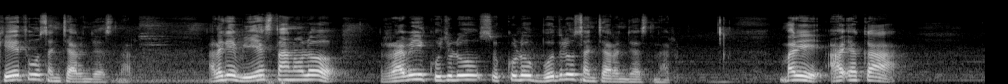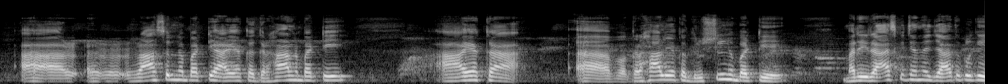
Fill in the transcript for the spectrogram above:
కేతువు సంచారం చేస్తున్నారు. అలాగే వ్యయ స్థానంలో రవి కుజుడు శుక్రుడు బుధుడు సంచారం చేస్తున్నారు. మరి ఆ యొక్క రాశులను రాసులను బట్టి ఆ యొక్క గ్రహాలను బట్టి ఆ యొక్క గ్రహాల యొక్క దృష్టిని బట్టి మరి రాశికి చెందిన జాతకులకి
